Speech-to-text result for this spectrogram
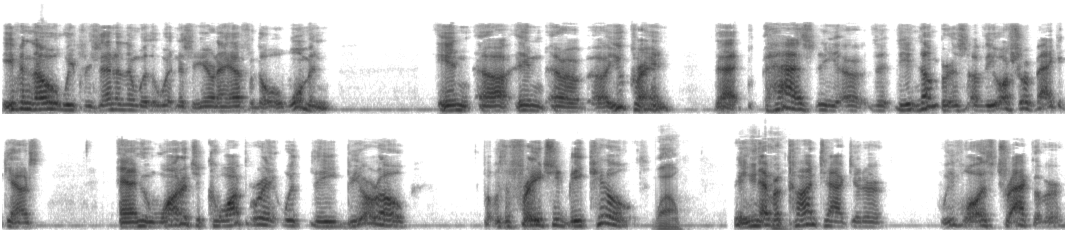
Even though we presented them with a witness a year and a half ago, a woman in uh, in uh, uh, Ukraine that has the, uh, the the numbers of the offshore bank accounts, and who wanted to cooperate with the bureau, but was afraid she'd be killed. Wow. They never contacted her. We've lost track of her.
